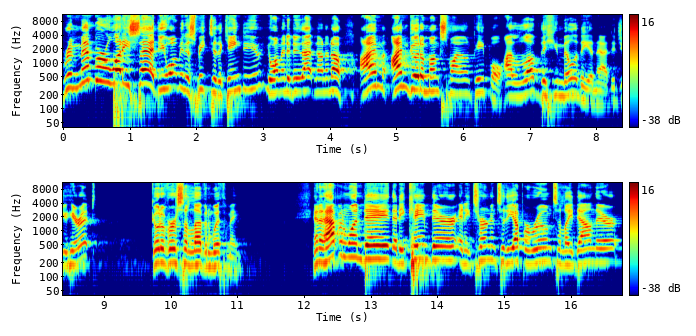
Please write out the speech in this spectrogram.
Remember what he said. Do you want me to speak to the king? Do you? You want me to do that? No, no, no. I'm I'm good amongst my own people. I love the humility in that. Did you hear it? Go to verse 11 with me. And it happened one day that he came there and he turned into the upper room to lay down there.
